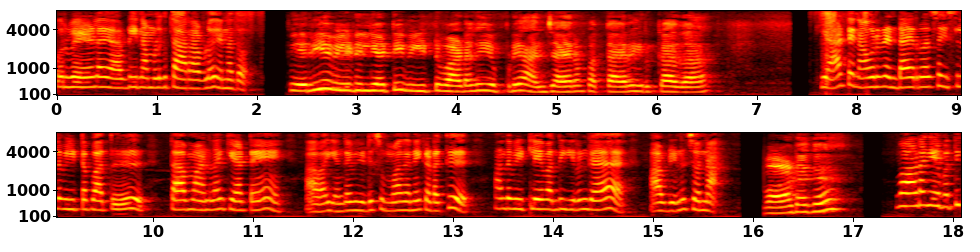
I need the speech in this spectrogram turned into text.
ஒரு வேளை அப்படி நம்மளுக்கு தாராவளோ என்னதோ. பெரிய வீடு இல்லையாட்டி வீட்டு வாடகை எப்படியும் அஞ்சாயிரம் பத்தாயிரம் இருக்காதா? கேட்டேன். நான் ஒரு ரெண்டாயிரம் ரூபாய் சைஸ்ல வீட்டை பார்த்து தாமான்னு தான் கேட்டேன். அவ எங்க வீடு சும்மா தானே கிடக்கு. அந்த வீட்லயே வந்து இருங்க அப்படின்னு சொன்னான் வாடகை? வாடகையை பத்தி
